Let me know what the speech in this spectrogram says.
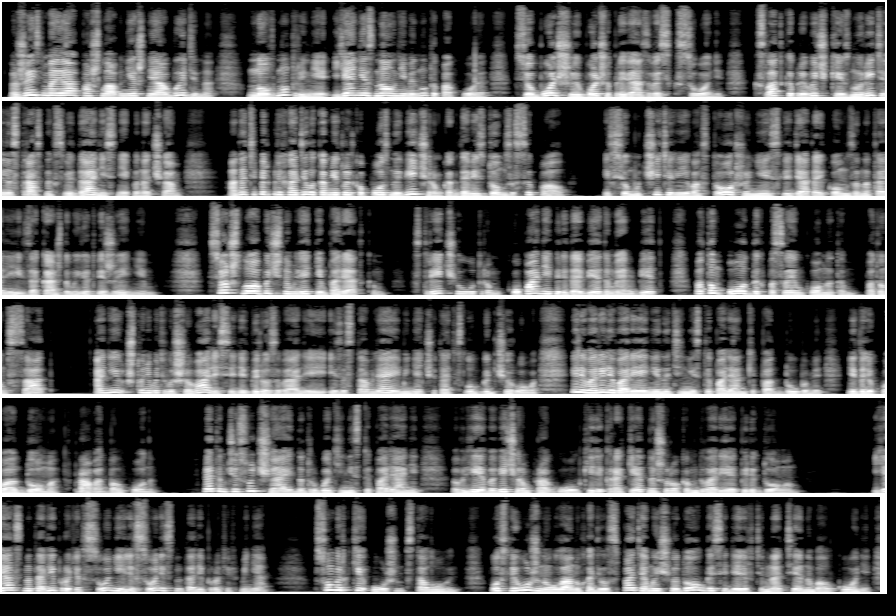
Жизнь моя пошла внешне обыденно, но внутренне я не знал ни минуты покоя, все больше и больше привязываясь к Соне, к сладкой привычке изнурительно страстных свиданий с ней по ночам она теперь приходила ко мне только поздно вечером, когда весь дом засыпал, и все мучительнее и восторженнее следя тайком за Натали, за каждым ее движением. Все шло обычным летним порядком: встреча утром, купание перед обедом и обед, потом отдых по своим комнатам, потом сад. Они что-нибудь вышивали, сидя в березовой аллее и заставляя меня читать вслух Гончарова, или варили варенье на тенистой полянке под дубами, недалеко от дома, вправо от балкона. В пятом часу чай на другой тенистой поляне, влево вечером прогулки или крокет на широком дворе перед домом. Я с Натали против Сони или Соня с Натали против меня. В сумерки ужин в столовой. После ужина Улан уходил спать, а мы еще долго сидели в темноте на балконе.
